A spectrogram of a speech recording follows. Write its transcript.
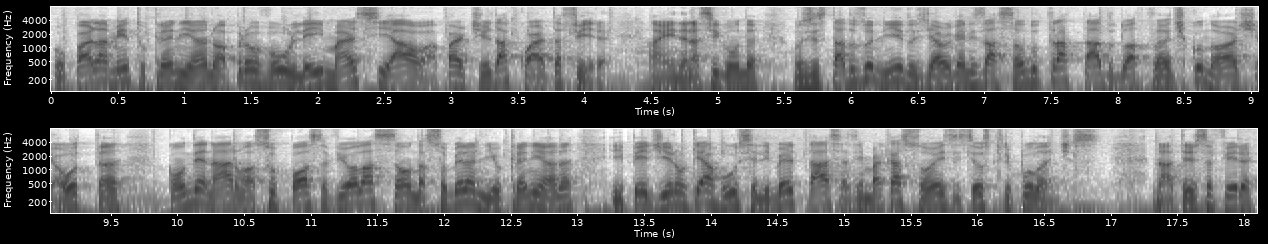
o parlamento ucraniano aprovou lei marcial a partir da quarta-feira. Ainda na segunda, os Estados Unidos e a Organização do Tratado do Atlântico Norte, a OTAN, condenaram a suposta violação da soberania ucraniana e pediram que a Rússia libertasse as embarcações e seus tripulantes. Na terça-feira,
